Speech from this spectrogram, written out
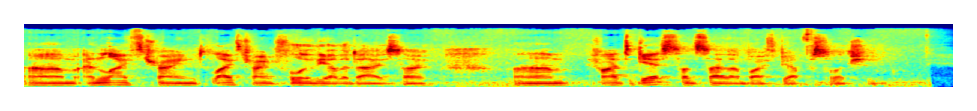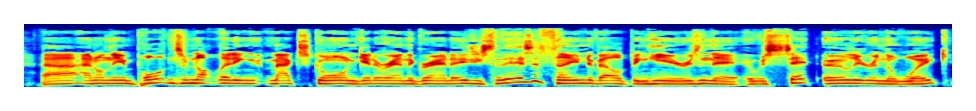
Um, and Lath trained Lath trained fully the other day, so um, if I had to guess, I'd say they'll both be up for selection. Uh, and on the importance of not letting Max Gawn get around the ground easy. So there's a theme developing here, isn't there? It was set earlier in the week,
